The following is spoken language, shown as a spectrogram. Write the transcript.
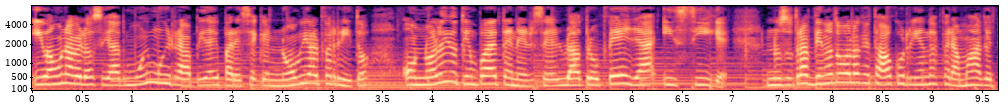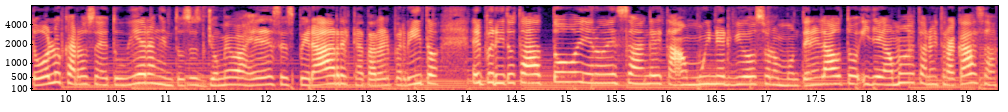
iba a una velocidad muy muy rápida y parece que no vio al perrito o no le dio tiempo a detenerse, lo atropella y sigue. Nosotras viendo todo lo que estaba ocurriendo esperamos a que todos los carros se detuvieran, entonces yo me bajé desesperada a rescatar al perrito. El perrito estaba todo lleno de sangre, estaba muy nervioso, lo monté en el auto y llegamos hasta nuestra casa,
